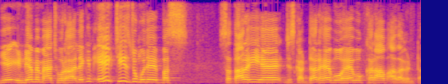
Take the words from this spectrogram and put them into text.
ये इंडिया में मैच हो रहा है। लेकिन एक चीज़ जो मुझे बस सता रही है, जिसका डर है, वो है वो खराब आधा घंटा।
